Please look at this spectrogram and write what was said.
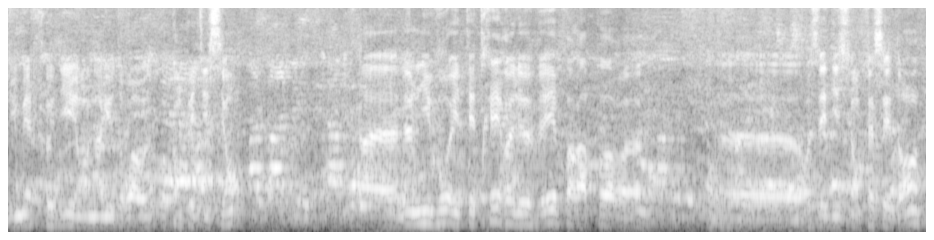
du, mercredi, on a eu droit aux, compétitions. Euh, le niveau était très relevé par rapport euh, euh, aux éditions précédentes,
